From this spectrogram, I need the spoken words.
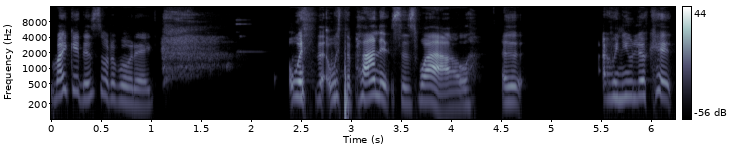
my goodness, what a morning! With the, with the planets as well. Uh, when you look at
